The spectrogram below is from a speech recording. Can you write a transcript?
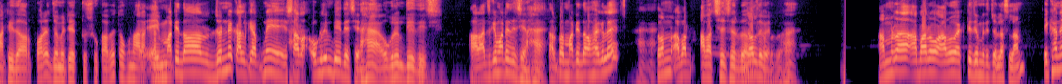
মাটি দেওয়ার পরে জমিটা একটু শুকাবে তখন আর এই মাটি দেওয়ার জন্য কালকে আপনি সারা অগ্রিম দিয়ে দিয়েছেন? হ্যাঁ অগ্রিম দিয়ে দিয়েছি। আর আজকে মাটি দিয়েছেন? হ্যাঁ। তারপর মাটি দেওয়া হয়ে গেলে হ্যাঁ হ্যাঁ। তখন আবার আবার সেচের ব্যবস্থা দেবেন? হ্যাঁ। আমরা আবারও আরও একটি জমিতে চলে আসলাম। এখানে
